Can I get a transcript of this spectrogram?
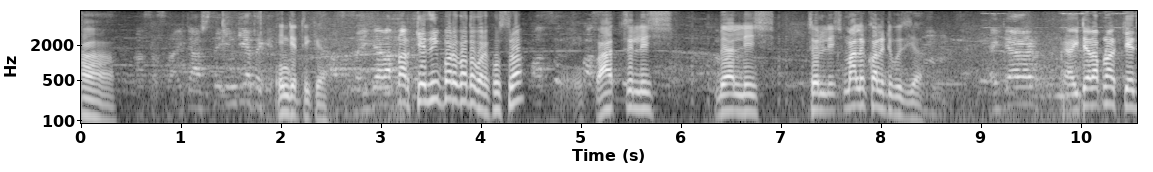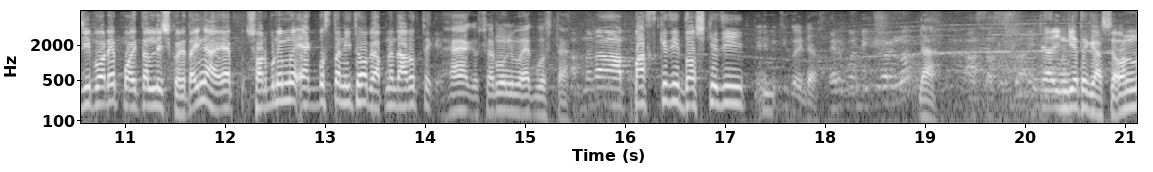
হ্যাঁ হ্যাঁ। আচ্ছা আচ্ছা এটা আসছে ইন্ডিয়া থেকে? ইন্ডিয়া থেকে। আচ্ছা এটা আপনার কেজি পরে কত করে খুচরা? পাঁচচল্লিশ বিয়াল্লিশ চল্লিশ মালের কোয়ালিটি বুঝিয়া। এইটার এইটার আপনার কেজি পরে পঁয়তাল্লিশ করে তাই না? সর্বনিম্ন এক বস্তা নিতে হবে আপনাদের আড়ত থেকে? হ্যাঁ সর্বনিম্ন এক বস্তা। আপনারা পাঁচ কেজি দশ কেজি না। না? আচ্ছা আচ্ছা এটা ইন্ডিয়া থেকে আসছে। অন্য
